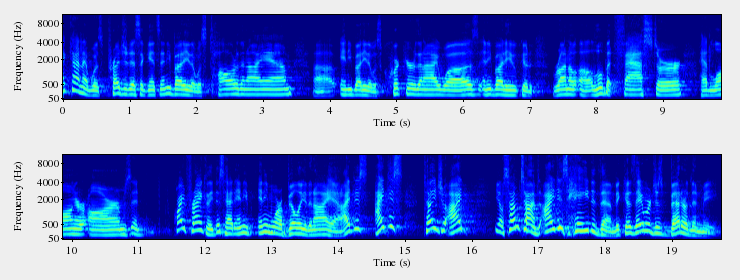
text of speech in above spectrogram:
I kind of was prejudiced against anybody that was taller than I am, uh, anybody that was quicker than I was, anybody who could run a, a, little bit faster, had longer arms, and quite frankly, just had any, any more ability than I had. I just, I just tell you, I, you know, sometimes I just hated them because they were just better than me.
